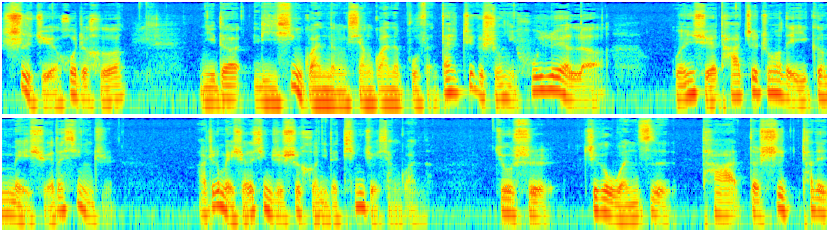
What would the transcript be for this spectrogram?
视觉或者和。你的理性官能相关的部分，但是这个时候你忽略了文学它最重要的一个美学的性质，啊，这个美学的性质是和你的听觉相关的，就是这个文字它的视它的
